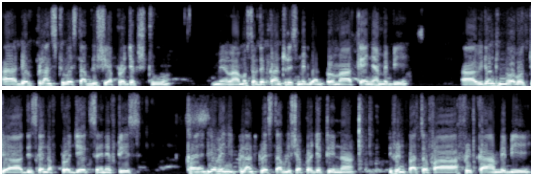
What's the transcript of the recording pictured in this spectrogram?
uh, do you have plans to establish your project to most of the countries? Maybe I'm from Kenya, maybe uh, we don't know about uh, this kind of projects, and NFTs. Can, do you have any plans to establish a project in uh, different parts of uh, Africa, maybe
